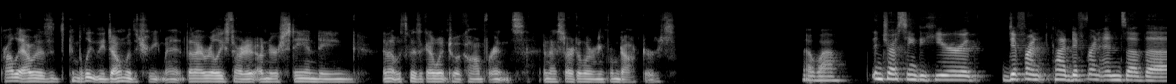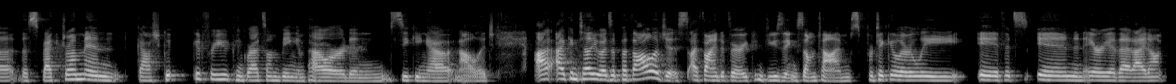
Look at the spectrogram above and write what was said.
probably I was completely done with treatment that I really started understanding. And that was because like, I went to a conference and I started learning from doctors. Oh wow. Interesting to hear different kind of different ends of the the spectrum and gosh good good for you congrats on being empowered and seeking out knowledge I, I can tell you as a pathologist i find it very confusing sometimes particularly if it's in an area that i don't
